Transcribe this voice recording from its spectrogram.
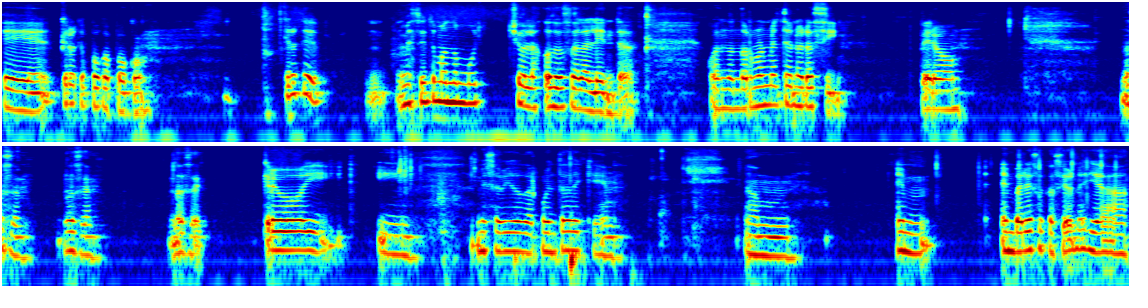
eh, creo que poco a poco. Creo que me estoy tomando mucho las cosas a la lenta, cuando normalmente no era así. Pero, no sé, no sé, no sé. Creo y, y me he sabido dar cuenta de que um, en, en, varias ocasiones ya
